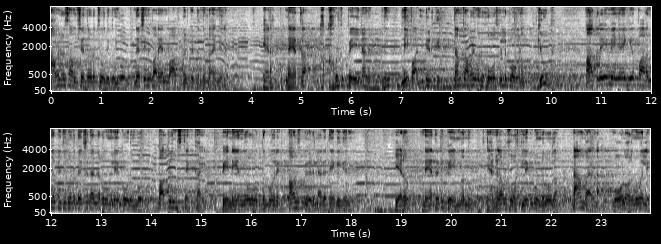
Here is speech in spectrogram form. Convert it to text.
അവനൊരു സംശയത്തോടെ ചോദിക്കുമ്പോൾ ദക്ഷിന് പറയാൻ വാക്കുകൾ കിട്ടുന്നുണ്ടായിരുന്നില്ല. എടാ നേത്ര അവൾക്ക് പെയിനാണ്. നീ നീ വണ്ടി എടുക്ക്. നമുക്ക് അവളെ കൊണ്ട് ഹോസ്പിറ്റലിൽ പോകണം. ക്യൂക്ക്. അത്രയും എങ്ങനെയൊക്കെയോ പറഞ്ഞൊപ്പിച്ചുകൊണ്ട് ദക്ഷി തന്റെ റൂമിലേക്ക് ഓടുമ്പോൾ ഒന്ന് സ്റ്റെക്കായി. പിന്നെ എന്തോ ഓർത്ത പോലെ അവൻ സ്പീഡിൽ അകത്തേക്ക് കയറി. എടോ നേത്രയ്ക്ക് പെയിൻ വന്നു. ഞങ്ങൾ അവൾ ഹോസ്പിറ്റലിലേക്ക് കൊണ്ടുപോകുക താൻ വരണ്ട. മോൾ ഉറങ്ങുമല്ലേ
